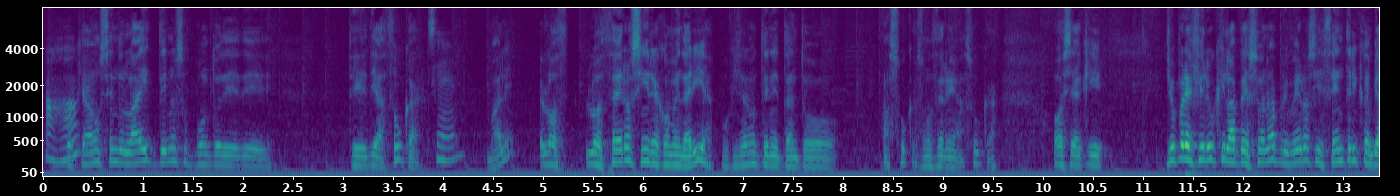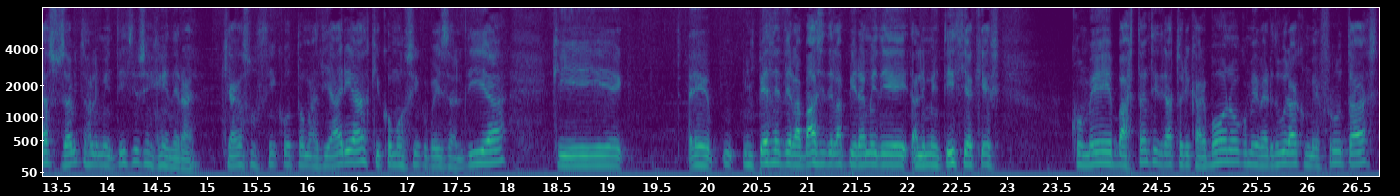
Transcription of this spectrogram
Ajá. Porque aún siendo light tiene su punto de, de, de- de azúcar. Sí. ¿vale? Los, los ceros sí recomendaría, porque ya no tiene tanto azúcar, son ceros en azúcar. O sea que Yo prefiero que la persona primero se centre en cambiar sus hábitos alimenticios en general, que haga sus cinco tomas diarias, que coma cinco veces al día, que eh, empiece de la base de la pirámide alimenticia, que es comer bastante hidrato de carbono, comer verduras, comer frutas,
